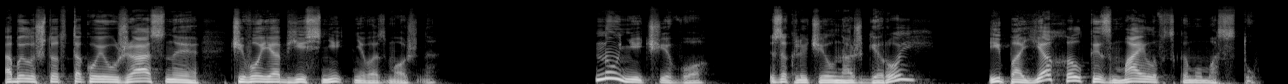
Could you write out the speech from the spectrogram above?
а было что-то такое ужасное, чего и объяснить невозможно. «Ну, ничего», заключил наш герой и поехал к Измайловскому мосту.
